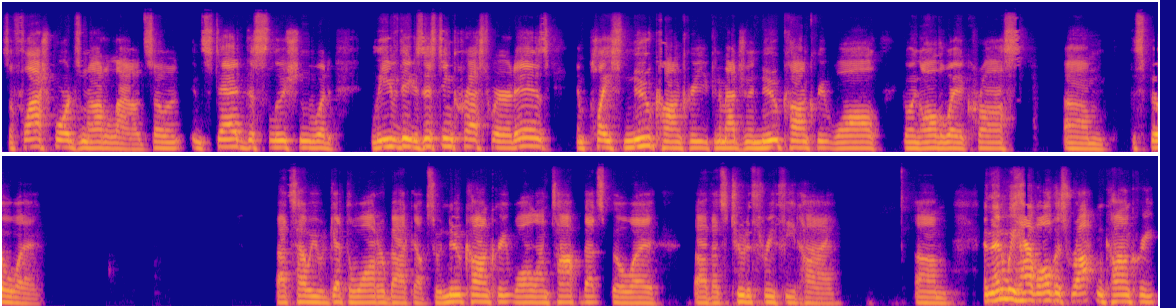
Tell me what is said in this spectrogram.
So flashboards are not allowed. So instead, the solution would leave the existing crest where it is and place new concrete. You can imagine a new concrete wall going all the way across um, the spillway. That's how we would get the water back up. So a new concrete wall on top of that spillway uh, that's two to three feet high. Um, and then we have all this rotten concrete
